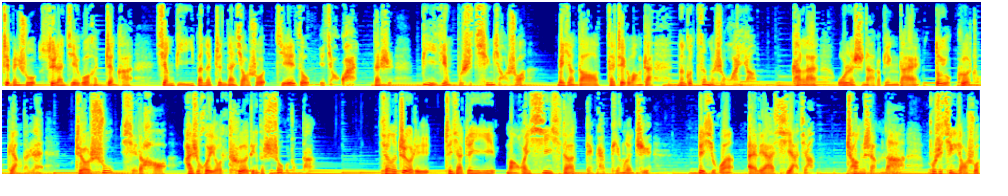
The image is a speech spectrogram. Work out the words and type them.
这本书虽然结果很震撼，相比一般的侦探小说节奏也较快，但是毕竟不是轻小说。没想到在这个网站能够这么受欢迎，看来无论是哪个平台都有各种各样的人，只要书写得好，还是会有特定的受众的。想到这里，真夏真一满怀欣喜的点开评论区，最喜欢艾利亚西亚酱。装什么呢？不是轻小说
